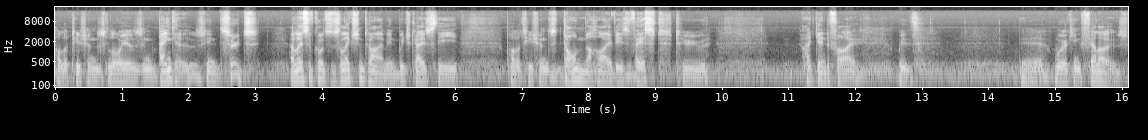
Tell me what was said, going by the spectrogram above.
politicians, lawyers, and bankers in suits. Unless, of course, it's election time, in which case the politicians don the high vis vest to identify with their working fellows.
